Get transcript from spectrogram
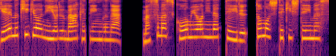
ゲーム企業によるマーケティングが、ますます巧妙になっているとも指摘しています。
